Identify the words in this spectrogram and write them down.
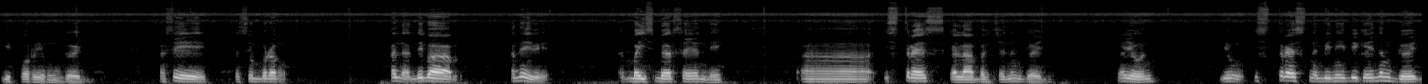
before yung GERD. Kasi sa sobrang ano, 'di ba? Ano eh, vice versa yan eh. Ah, stress kalaban siya ng GERD. Ngayon, yung stress na binibigay ng GERD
